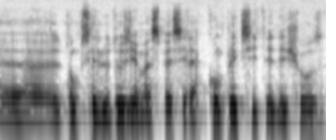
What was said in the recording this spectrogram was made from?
Euh, donc c'est le deuxième aspect, c'est la complexité des choses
